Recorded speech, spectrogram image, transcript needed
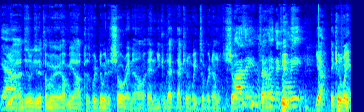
Yeah, yeah. I just want you to come here and help me out because we're doing a show right now, and you can that, that can wait till we're done with the show. Ah, see? Sarah, Really? That can wait? Yeah, it can wait.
